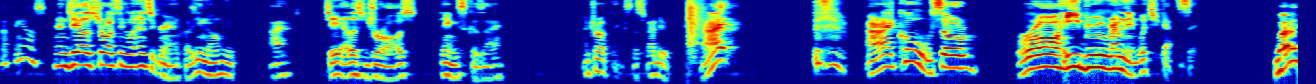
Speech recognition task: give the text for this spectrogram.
Nothing else. And J Ellis draws things on Instagram because you know I J Ellis draws things because I I draw things. That's what I do. All right. All right. Cool. So raw Hebrew remnant. What you got to say? Well,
